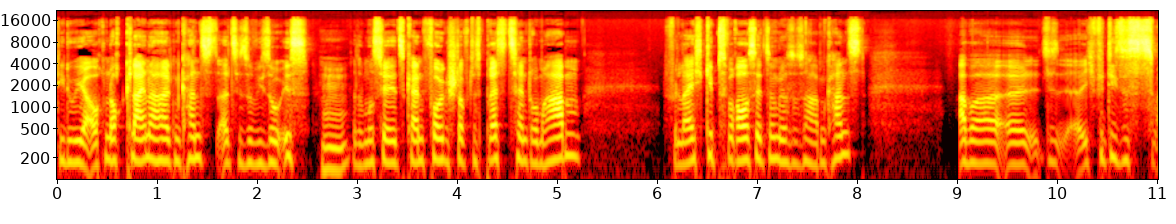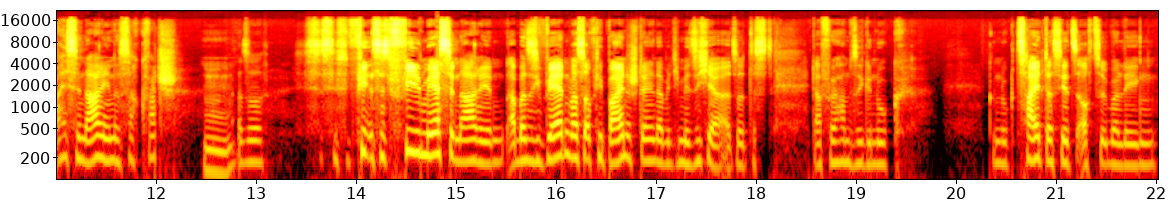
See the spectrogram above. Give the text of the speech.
die du ja auch noch kleiner halten kannst, als sie sowieso ist. Mhm. Also musst ja jetzt kein vollgestopftes Pressezentrum haben. Vielleicht gibt's Voraussetzungen, dass du es haben kannst. Aber äh, ich finde dieses zwei Szenarien, das ist doch Quatsch. Mhm. Also es ist, viel, es ist viel mehr Szenarien, aber sie werden was auf die Beine stellen, da bin ich mir sicher. Also das, dafür haben sie genug, genug Zeit, das jetzt auch zu überlegen.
